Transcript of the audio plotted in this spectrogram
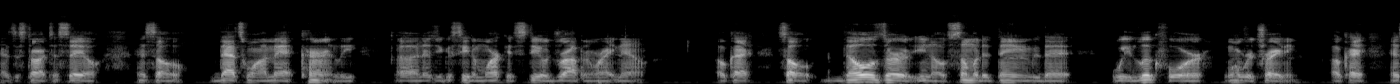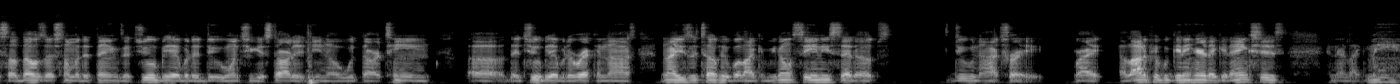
as a start to sell. And so that's where I'm at currently. Uh, and as you can see, the market's still dropping right now. Okay. So those are, you know, some of the things that we look for when we're trading. Okay. And so those are some of the things that you'll be able to do once you get started, you know, with our team, uh, that you'll be able to recognize. And I usually tell people, like, if you don't see any setups, do not trade. Right. A lot of people get in here, they get anxious and they're like, man,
